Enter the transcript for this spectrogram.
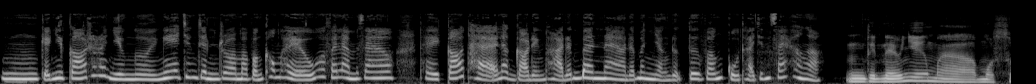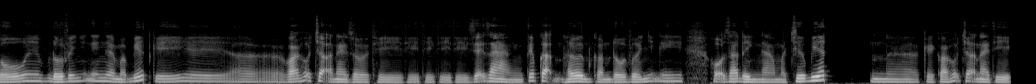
um, kiểu như có rất là nhiều người nghe chương trình rồi mà vẫn không hiểu phải làm sao, thì có thể là gọi điện thoại đến bên nào để mình nhận được tư vấn cụ thể chính xác hơn à? Ừ, thì nếu như mà một số đối với những người mà biết cái uh, gói hỗ trợ này rồi thì thì thì thì thì dễ dàng tiếp cận hơn. Còn đối với những cái hộ gia đình nào mà chưa biết uh, cái gói hỗ trợ này thì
